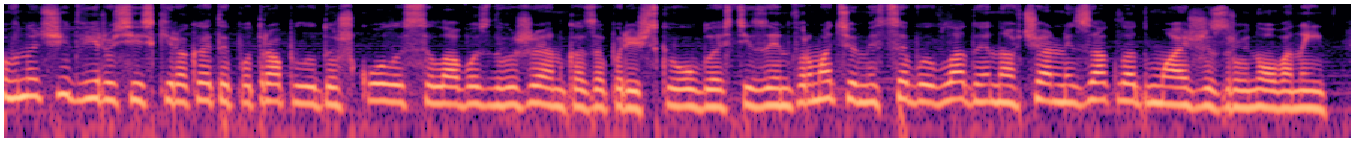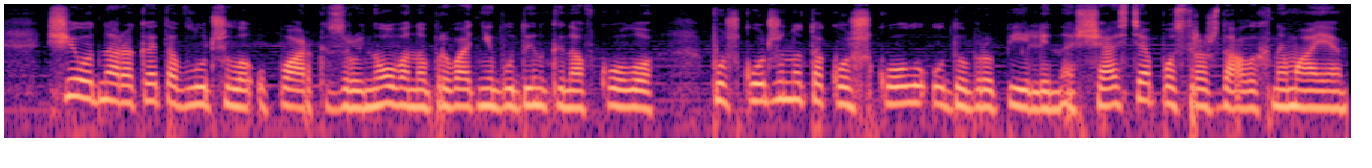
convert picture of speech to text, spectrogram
Вночі дві російські ракети потрапили до школи села Воздвиженка Запорізької області. За інформацією місцевої влади, навчальний заклад майже зруйнований. Ще одна ракета влучила у парк. Зруйновано приватні будинки навколо. Пошкоджено також школу у Добропіллі. На щастя, постраждалих немає.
